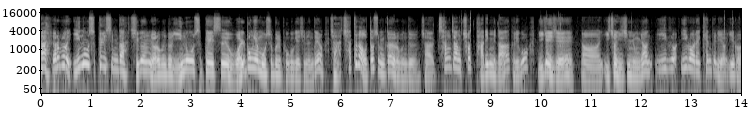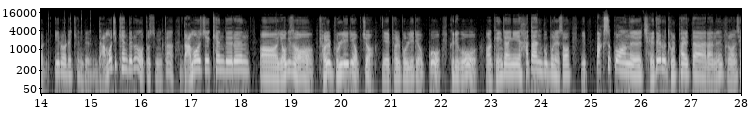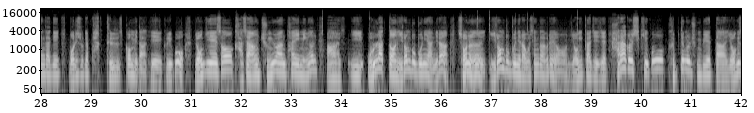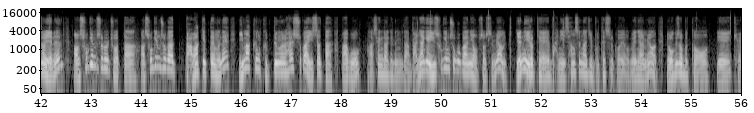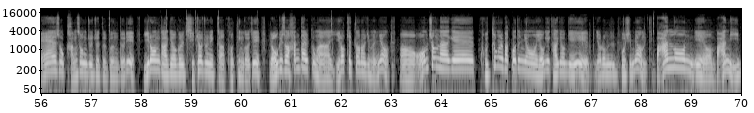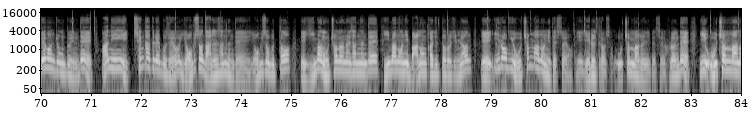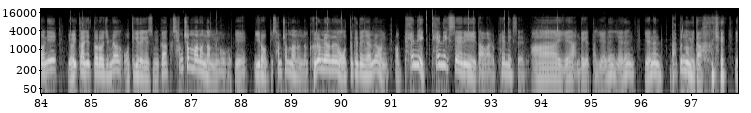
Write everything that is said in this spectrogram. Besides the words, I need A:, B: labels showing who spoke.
A: 자, 여러분 이노 스페이스입니다. 지금 여러분들 이노 스페이스 월봉의 모습을 보고 계시는데요. 자, 차트가 어떻습니까, 여러분들? 자, 상장 첫 달입니다. 그리고 이게 이제 어 2026년 1월, 1월 의 캔들이에요. 1월 1월의 캔들. 나머지 캔들은 어떻습니까? 나머지 캔들은 어 여기서 별 볼 일이 없죠. 예, 별 볼 일이 없고 그리고 어, 굉장히 하단 부분에서 이 박스권을 제대로 돌파했다라는 그런 생각이 머릿속에 팍들 겁니다. 예, 그리고 여기에서 가장 중요한 타이밍은 아, 이 올랐던 이런 부분이 아니라 저는 이런 부분이라고 생각을 해요. 여기까지 이제 하락을 시키고 급등을 준비했다. 여기서 얘는 어, 속임수를 주었다. 아, 속임수가 나왔기 때문에 이만큼 급등을 할 수가 있었다라고 아, 생각이 듭니다. 만약에 이 속임수 구간이 없었으면 얘는 이렇게 많이 상승하지 못했을 거예요. 왜냐하면 여기서부터 예, 계속 강성주주들 분들이 이런 가격을 지켜주니까 버틴 거지 여기서 한 달 동안 이렇게 떨어지면요 어, 엄청나게 고통을 받거든요. 여기 가격이 여러분들 보시면 만 원이에요. 만 이백 원 정도인데 아니 생각을 해보세요. 여기서 나는 샀는데 여기서부터 예, 2만 5천 원을 샀는데 2만 원이 만 원까지 떨어지면 예, 1억이 5천만 원이 됐어요. 예, 예를 들어서 5천만 원이 됐어요. 그런데 이 5천만 원이 여기까지 떨어지면 어떻게 되겠습니까? 3천만 원 남는 거고, 예, 1억이 3천만 원 남. 그러면은 어떻게 되냐면 어, 패닉, 패닉셀이 나와요. 패닉셀. 아, 얘 안 되겠다. 얘는 얘는 얘는 나쁜 놈이다. 예, 예.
